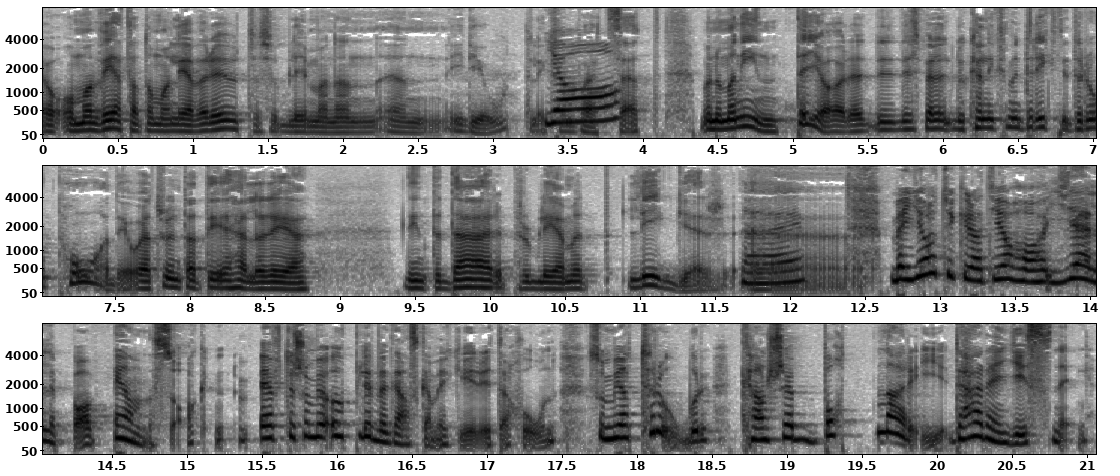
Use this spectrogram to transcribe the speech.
Och man vet att om man lever ut det så blir man en, en idiot liksom, Ja. på ett sätt. Men om man inte gör det, det, det spelar, du kan liksom inte riktigt rå på det. Och jag tror inte att det heller är, det är inte där problemet ligger. Nej. Eh, Men jag tycker att jag har hjälp av en sak. Eftersom jag upplever ganska mycket irritation, som jag tror kanske bottnar i, det här är en gissning,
